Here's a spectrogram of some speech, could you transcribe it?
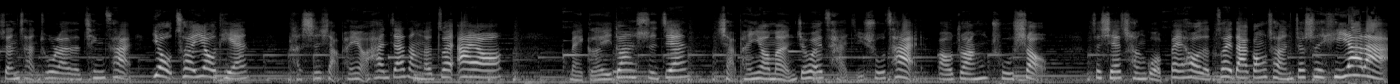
生产出来的青菜又脆又甜，可是小朋友和家长的最爱哦。每隔一段时间，小朋友们就会采集蔬菜，包装出售。这些成果背后的最大功臣就是希亚啦。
